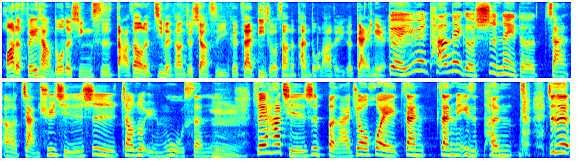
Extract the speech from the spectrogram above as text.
花了非常多的心思，打造了基本上就像是一个在地球上的潘朵拉的一个概念。对，因为它那个室内的展呃展区其实是叫做云雾森林，嗯、所以它其实是本来就会在在那边一直喷，就是。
